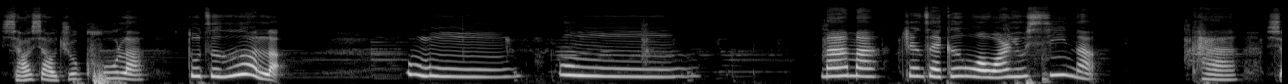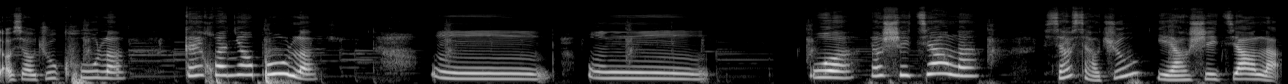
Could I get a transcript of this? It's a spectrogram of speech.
小小猪哭了，肚子饿了。嗯嗯，妈妈正在跟我玩游戏呢，看，小小猪哭了，该换尿布了。嗯嗯，我要睡觉了，小小猪也要睡觉了。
